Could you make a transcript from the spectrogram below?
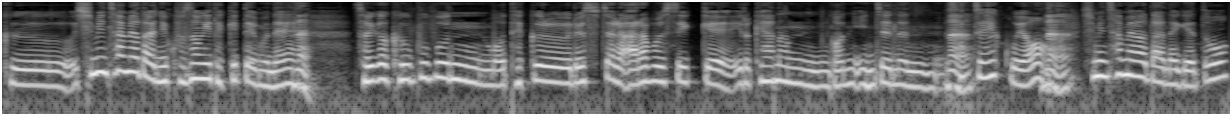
그 시민 참여단이 구성이 됐기 때문에 네. 저희가 그 부분 뭐 댓글의 숫자를 알아볼 수 있게 이렇게 하는 건 이제는 네. 삭제했고요. 네. 시민 참여단에게도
